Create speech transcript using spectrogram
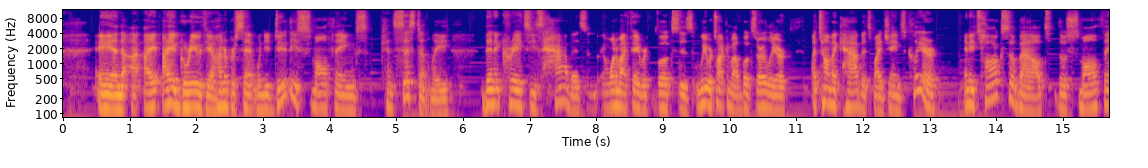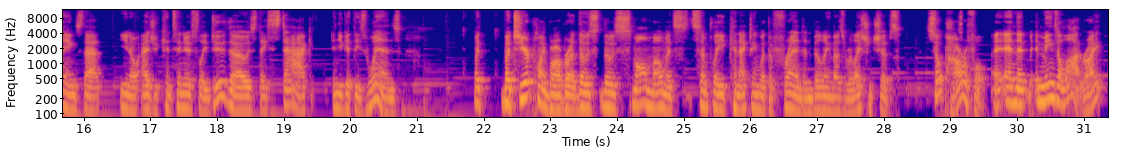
And I, I agree with you 100%. When you do these small things consistently, then it creates these habits. And, and one of my favorite books is we were talking about books earlier Atomic Habits by James Clear. And he talks about those small things that, you know, as you continuously do those, they stack and you get these wins. But but to your point, Barbara, those those small moments, simply connecting with a friend and building those relationships, so powerful. And it, it means a lot right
